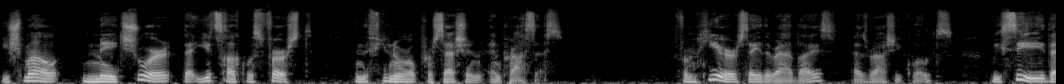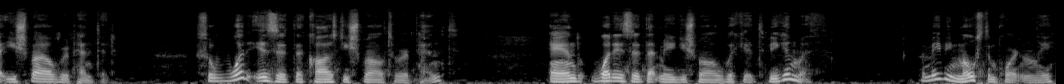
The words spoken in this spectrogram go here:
Ishmael made sure that Yitzchak was first in the funeral procession and process. From here, say the rabbis, as Rashi quotes, we see that Ishmael repented. So what is it that caused Ishmael to repent? And what is it that made Yishmael wicked to begin with? But maybe most importantly,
